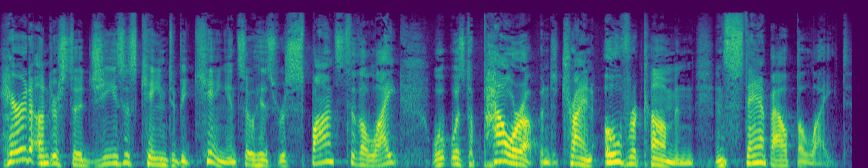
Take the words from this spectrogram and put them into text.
Herod understood Jesus came to be king, and so his response to the light was to power up and to try and overcome and, and stamp out the light.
